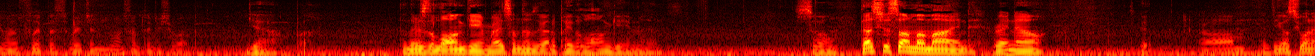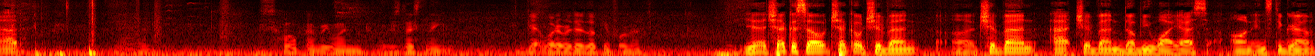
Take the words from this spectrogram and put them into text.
you want to flip a switch and you want something to show up. Yeah, but then there's the long game, right? Sometimes I got to play the long game, man. So that's just on my mind right now. Um. Anything else you want to add? Um, just hope everyone who's listening get whatever they're looking for, man. Yeah, check us out. Check out Chivan, uh, Chivan at Chivan WYS on Instagram.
